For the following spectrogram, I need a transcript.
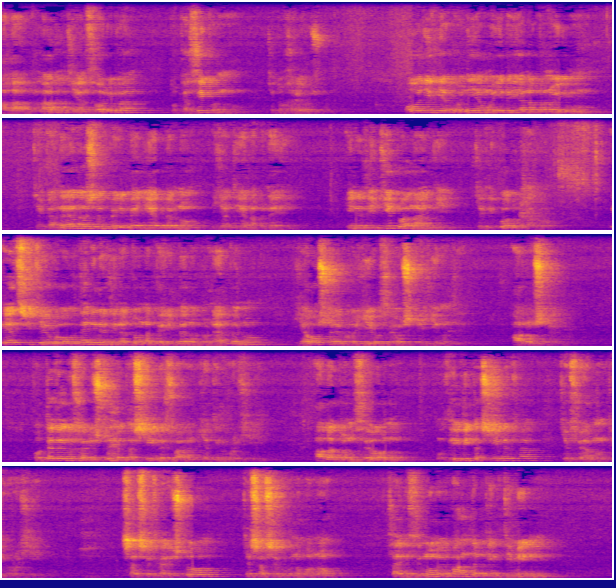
αλλά απλά και αθόρυβα το καθήκον μου και το χρέος μου. Όλη η διακονία μου είναι η αναπνοή μου και κανένας δεν περιμένει έπαινο γιατί αναπνέει. Είναι δική του ανάγκη και δικό του καλό. Έτσι και εγώ δεν είναι δυνατόν να περιμένω τον έπαινο για όσα ευλογεί ο Θεός και γίνονται. Άλλωστε, ποτέ δεν ευχαριστούμε τα σύννεφα για την βροχή, αλλά τον Θεό που δίδει τα σύννεφα και φέρνουν την βροχή. Σας ευχαριστώ και σας ευγνωμονώ. Θα ενθυμούμε πάντα την τιμή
